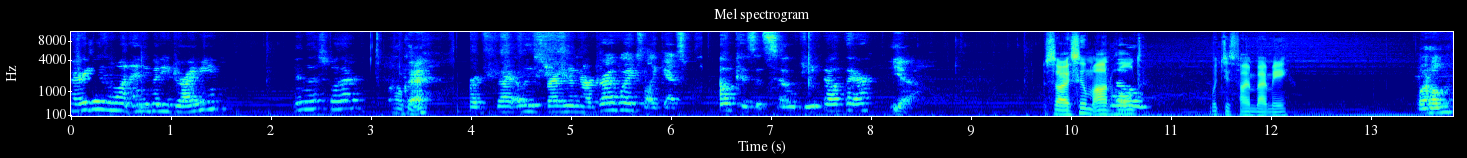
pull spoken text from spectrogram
Barry doesn't want anybody driving in this weather, Okay. or at least driving in our driveway till it gets plowed because it's so deep out there. Yeah. So I assume on hold, So, which is fine by me. What, hold?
